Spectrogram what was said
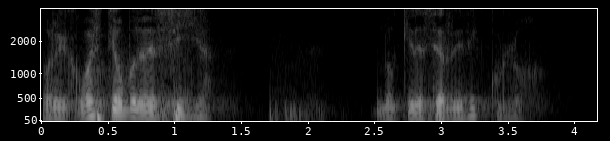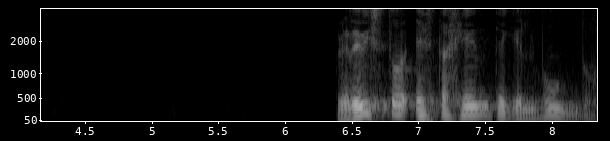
Porque como este hombre decía, no quiere ser ridículo. Pero he visto esta gente en el mundo,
